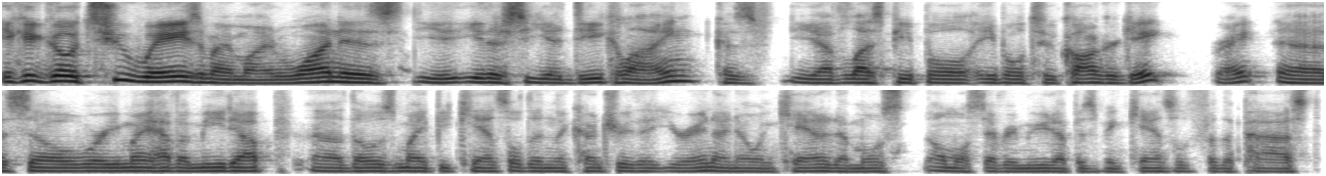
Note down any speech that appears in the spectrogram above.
it could go two ways in my mind. One is you either see a decline because you have less people able to congregate, right? Uh, so where you might have a meetup, uh, those might be canceled in the country that you're in. I know in Canada, most almost every meetup has been canceled for the past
